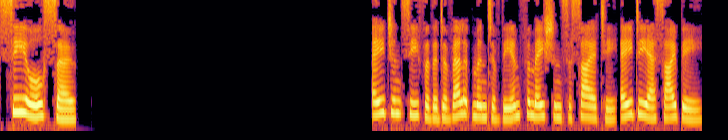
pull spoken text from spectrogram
See also Agency for the Development of the Information Society ADSIB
